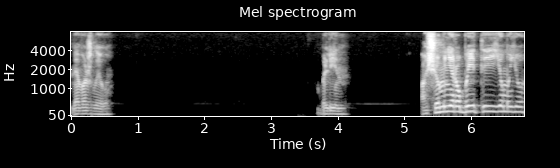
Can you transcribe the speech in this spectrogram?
Неважливо. Блін. А що мені робити, йо-моє?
